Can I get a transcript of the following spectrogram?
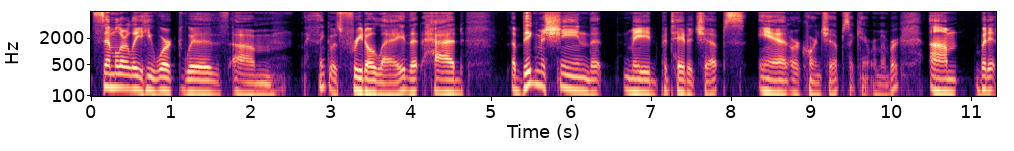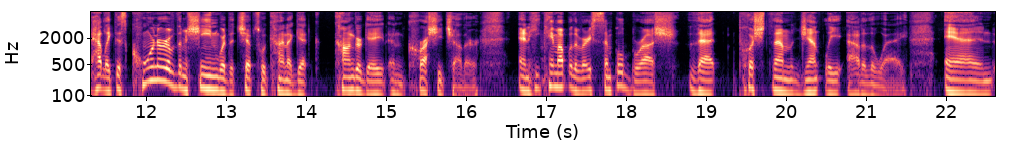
Similarly, he worked with, um, I think it was Frito Lay, that had a big machine that made potato chips and or corn chips, I can't remember. Um, but it had like this corner of the machine where the chips would kind of get congregate and crush each other. And he came up with a very simple brush that pushed them gently out of the way and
